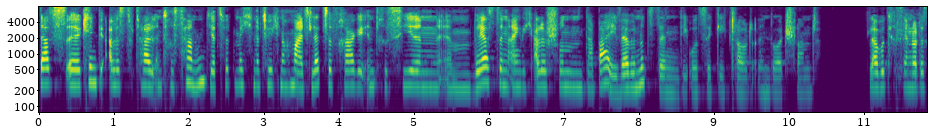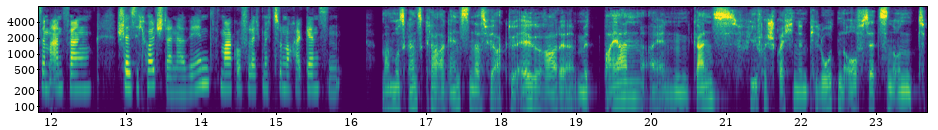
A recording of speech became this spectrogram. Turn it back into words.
Das äh, klingt alles total interessant. Jetzt wird mich natürlich noch mal als letzte Frage interessieren, ähm, wer ist denn eigentlich alles schon dabei? Wer benutzt denn die OCG Cloud in Deutschland? Ich glaube, Christian, du hattest am Anfang Schleswig-Holstein erwähnt. Marco, vielleicht möchtest du noch ergänzen. Man muss ganz klar ergänzen, dass wir aktuell gerade mit Bayern einen ganz vielversprechenden Piloten aufsetzen und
